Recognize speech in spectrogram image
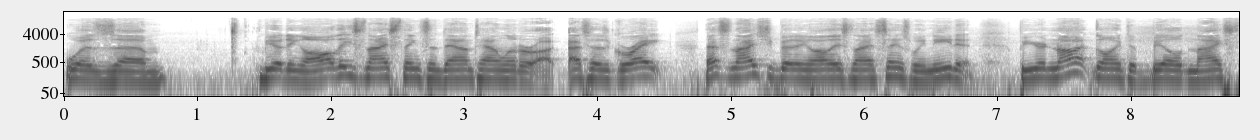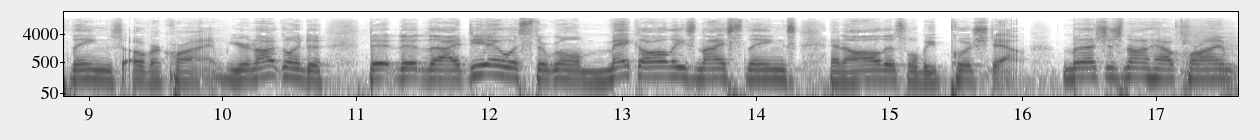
was. Um, building all these nice things in downtown Little Rock. I says, great. That's nice you're building all these nice things. We need it. But you're not going to build nice things over crime. You're not going to. The, the, the idea was they're going to make all these nice things and all this will be pushed out. But that's just not how crime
